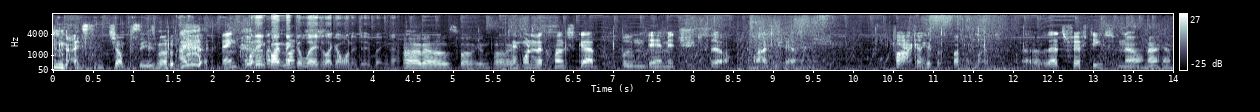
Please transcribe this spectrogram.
nice jump siege mode. I think I didn't of the quite make the ledge like I wanted to, but no. Oh no, it was fucking funny. I funny. think one of the clunks got boom damage, so watch out. Fuck, I hit the fucking mark. Uh, that's 50, so no, not him.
